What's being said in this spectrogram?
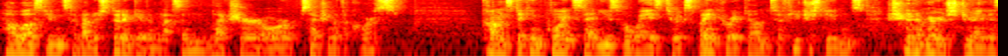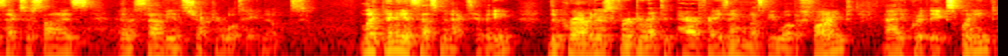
how well students have understood a given lesson, lecture, or section of the course. Common sticking points and useful ways to explain curriculum to future students should emerge during this exercise, and a savvy instructor will take notes. Like any assessment activity, the parameters for directed paraphrasing must be well defined, adequately explained,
